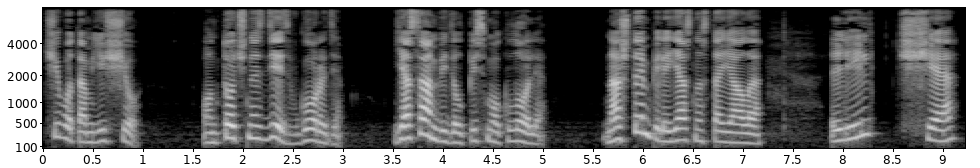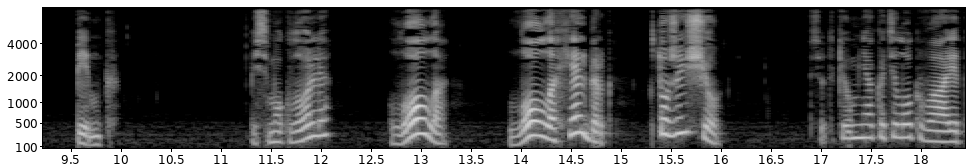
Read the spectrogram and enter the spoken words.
«Чего там еще? Он точно здесь, в городе. Я сам видел письмо к Лоле. На штемпеле ясно стояло «Лиль Че Пинг». «Письмо к Лоле? Лола? Лола Хельберг? Кто же еще?» «Все-таки у меня котелок варит»,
